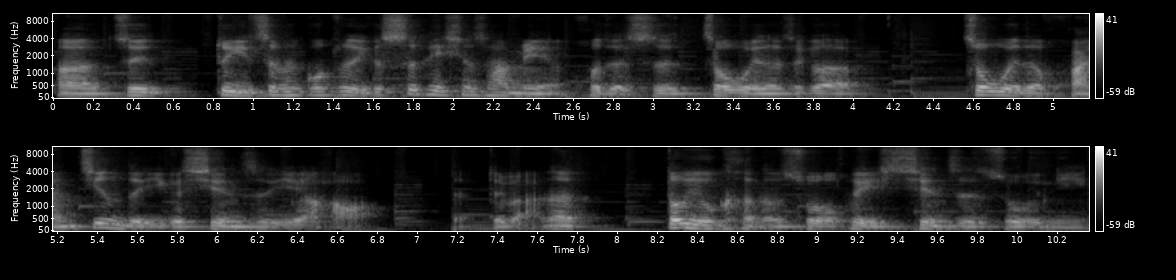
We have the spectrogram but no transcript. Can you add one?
呃，这对于这份工作的一个适配性上面，或者是周围的这个。周围的环境的一个限制也好，对吧？那都有可能说会限制住你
